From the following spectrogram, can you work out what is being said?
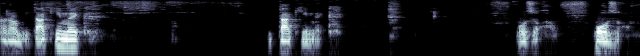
Robi taki myk, taki myk. W porządku, w.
